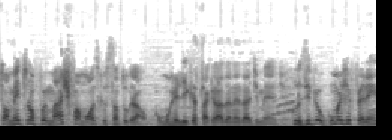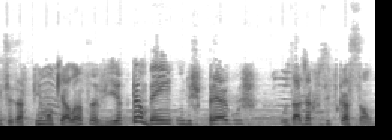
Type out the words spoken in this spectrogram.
Somente não foi mais famosa que o Santo Grau, como relíquia sagrada na Idade Média. Inclusive, algumas referências afirmam que a lança havia também um dos pregos usados na crucificação.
